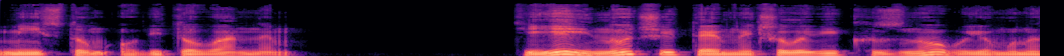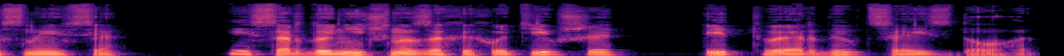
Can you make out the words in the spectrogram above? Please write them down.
містом обітованним. Тієї ночі темний чоловік знову йому наснився і, сардонічно захихотівши, підтвердив цей здогад.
